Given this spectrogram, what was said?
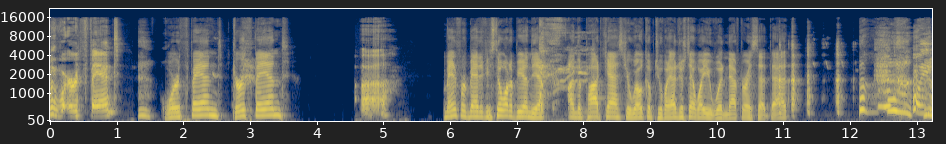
Earth band. Worth band? Girth band? Uh, Manfred Mann, if you still want to be on the ep- on the podcast, you're welcome to, but I understand why you wouldn't after I said that. we,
